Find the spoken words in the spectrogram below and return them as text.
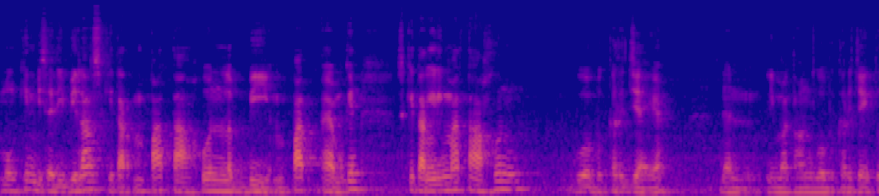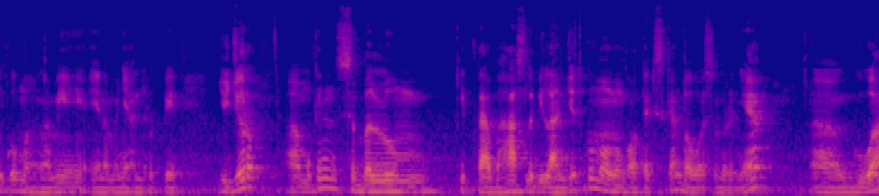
mungkin bisa dibilang sekitar empat tahun lebih empat eh mungkin sekitar lima tahun gue bekerja ya dan lima tahun gue bekerja itu gue mengalami yang namanya underpaid. Jujur uh, mungkin sebelum kita bahas lebih lanjut gue mau mengkontekskan bahwa sebenarnya uh, gue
